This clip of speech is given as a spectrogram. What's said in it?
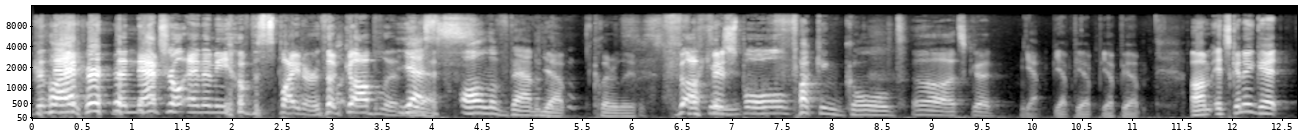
the, glider. nat- the natural enemy of the spider, the goblin. yes, Yes. all of them. Yep. Clearly. a Fucking- fishbowl. Fucking gold. Oh, that's good. Yep. Yep. Yep. Yep. Yep. Um, it's gonna get.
